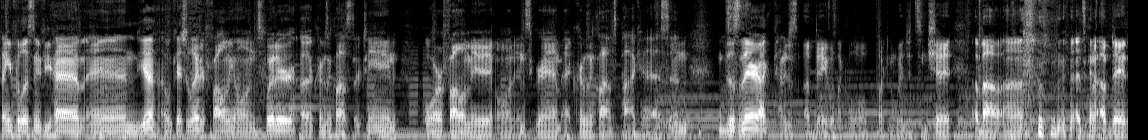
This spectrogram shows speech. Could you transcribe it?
thank you for listening if you have, and yeah, I will catch you later. Follow me on Twitter, uh, Crimson Clouds 13, or follow me on Instagram at Crimson Clouds Podcast. And just there, I kind of just update with like little fucking widgets and shit about. Uh, I just kind of update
